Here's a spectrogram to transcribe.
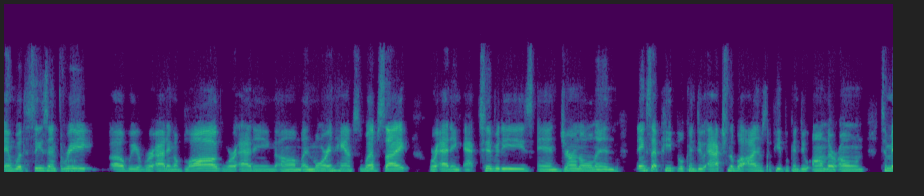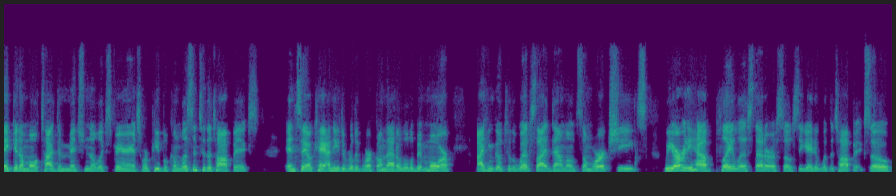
and with season three, uh, we, we're adding a blog, we're adding um, a more enhanced website, we're adding activities and journal and mm. things that people can do, actionable items that people can do on their own to make it a multi-dimensional experience where people can listen to the topics and say, okay, I need to really work on that a little bit more. I can go to the website, download some worksheets. We already have playlists that are associated with the topic. So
